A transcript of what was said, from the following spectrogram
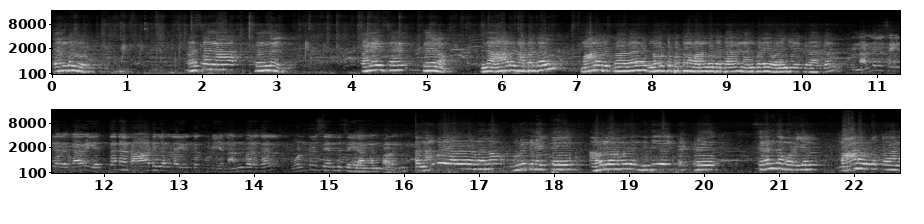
பெங்களூர். பிரசன்னா சென்னை. கணேசன் சேலம். இந்த ஆறு நபர்கள் மாணவருக்காக நோட்டு புத்தகம் வழங்குவதற்காக நன்கொடை வழங்கியிருக்கிறார்கள். ஒரு நல்லது செய்ததற்காக எத்தனை நாடுகள்ல இருக்கக்கூடிய நண்பர்கள் ஒன்று சேர்ந்து செய்யறாங்கன்னு பாருங்க. நன்கொடையாளர்களும் ஒருங்கிணைத்து அவர்களிடமிருந்து நிதியை பெற்று சிறந்த முறையில் மாணவர்களுக்கான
